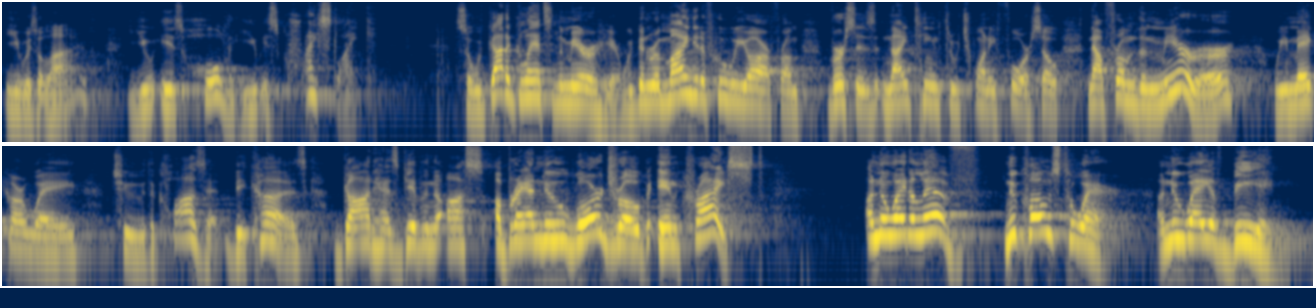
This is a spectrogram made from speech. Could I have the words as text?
you is alive, you is holy, you is Christ like. So we've got to glance in the mirror here. We've been reminded of who we are from verses 19 through 24. So now from the mirror, we make our way to the closet because God has given us a brand new wardrobe in Christ, a new way to live, new clothes to wear, a new way of being.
